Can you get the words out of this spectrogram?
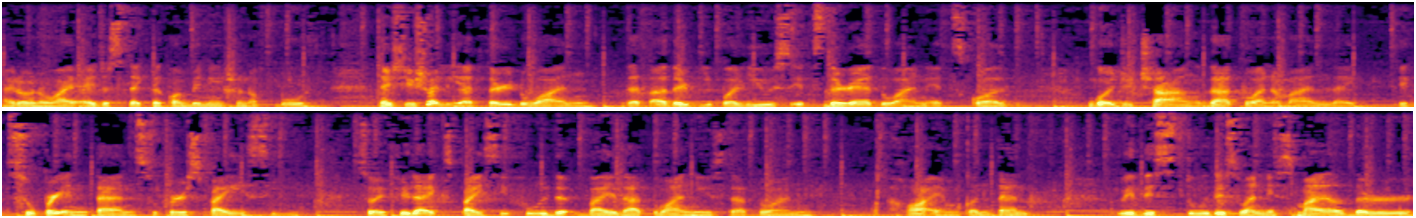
I don't know why. I just like the combination of both. There's usually a third one that other people use. It's the red one. It's called gochujang. That one naman, like, it's super intense, super spicy. So if you like spicy food, buy that one. Use that one. Ako, I'm content with this two. This one is milder.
